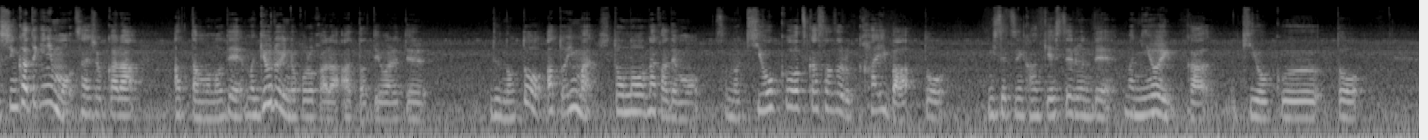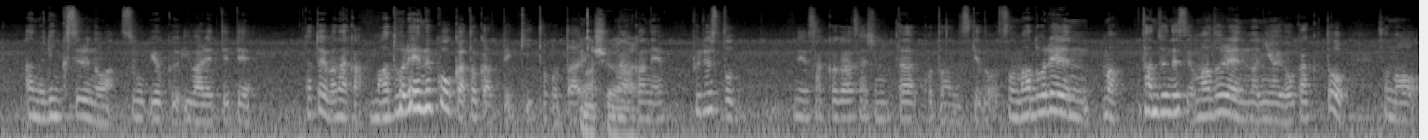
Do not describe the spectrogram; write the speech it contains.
進化的にも最初からあったもので、まあ、魚類の頃からあったって言われてるのとあと今人の中でもその記憶を司る海馬と密接に関係してるんで、まあ、匂いが記憶とあのリンクするのはすごくよく言われてて例えばなんかマドレーヌ効果とかって聞いたことあるなんかねプルストね作家が最初に言ったことなんですけどそのマドレーヌまあ単純ですよ。マドレーヌの匂いを嗅ぐとその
